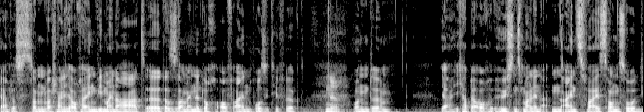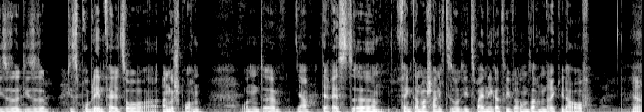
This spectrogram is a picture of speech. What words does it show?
ja, das ist dann wahrscheinlich auch irgendwie meine Art, äh, dass es am Ende doch auf einen positiv wirkt. Ja. Und ähm, ja, ich habe ja auch höchstens mal in, in, ein, zwei Songs so diese, diese, dieses Problemfeld so äh, angesprochen. Und äh, ja, der Rest äh, fängt dann wahrscheinlich so die zwei negativeren Sachen direkt wieder auf. Ja.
